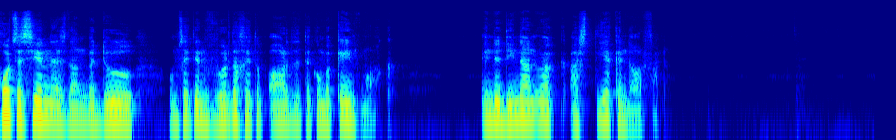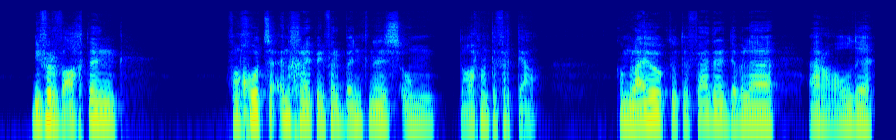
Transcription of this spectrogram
God se seën is dan bedoel om sy teenwoordigheid op aarde te kom bekend maak. En dit dien dan ook as teken daarvan. Die verwagting van God se ingryp en verbintenis om daarvan te vertel. Kom lei ook tot 'n verdere dubbele herhaalde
